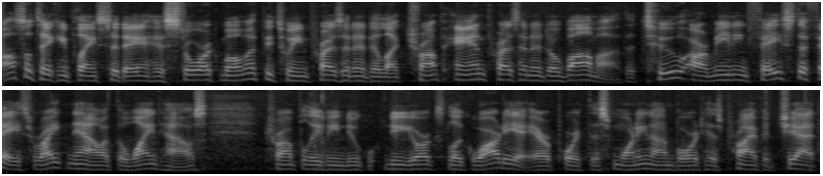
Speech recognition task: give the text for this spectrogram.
Also taking place today, a historic moment between President-elect Trump and President Obama. The two are meeting face to face right now at the White House. Trump leaving New York's LaGuardia Airport this morning on board his private jet.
